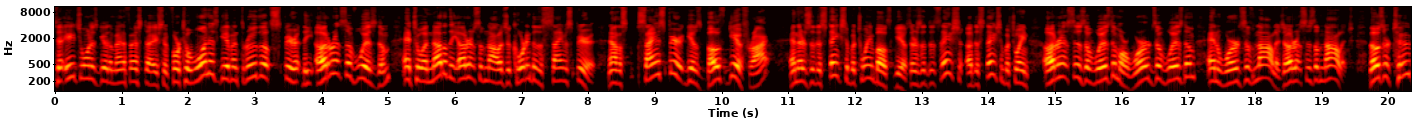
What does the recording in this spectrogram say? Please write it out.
To each one is given a manifestation, for to one is given through the Spirit the utterance of wisdom, and to another the utterance of knowledge according to the same Spirit. Now, the same Spirit gives both gifts, right? And there's a distinction between both gifts. There's a distinction, a distinction between utterances of wisdom or words of wisdom and words of knowledge, utterances of knowledge. Those are two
